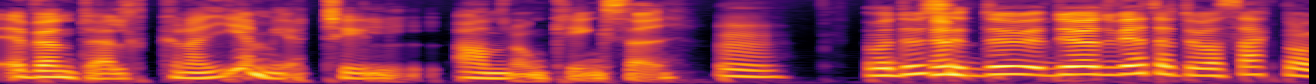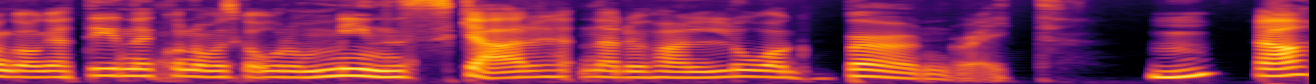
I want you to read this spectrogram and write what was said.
eventuellt kunna ge mer till andra omkring sig. Mm. Men du, du, du vet att du har sagt någon gång att din ekonomiska oro minskar när du har en låg burn rate. Mm. Ja.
